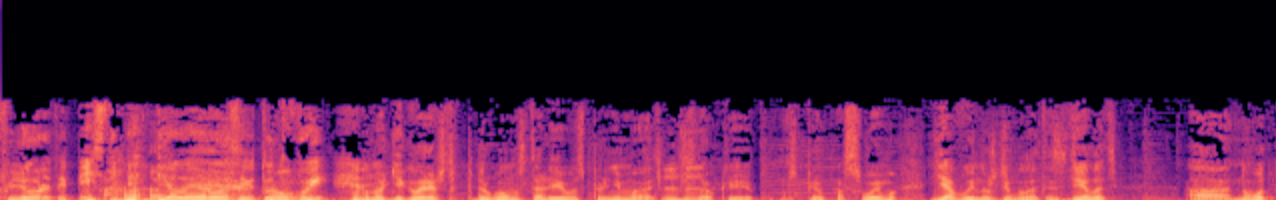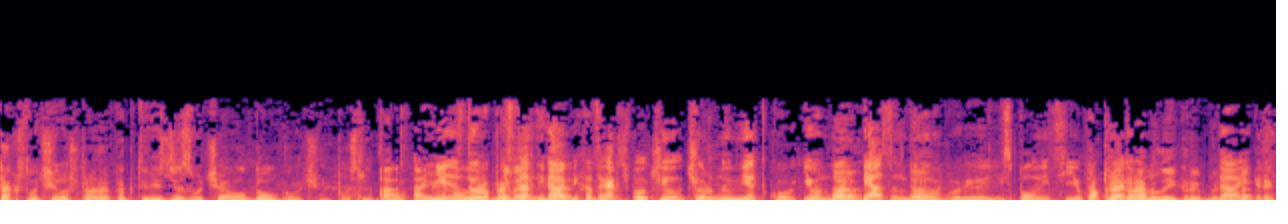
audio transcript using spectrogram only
флер этой песни «Белые розы», и тут Ну, вы... Многие говорят, что по-другому стали ее воспринимать, после того, как я спел по-своему. Я вынужден был это сделать. А, ну вот так случилось, что она как-то везде звучала долго очень после того, как а я- не было- здорово. не Просто, возникло- да, Михаил Захарович получил черную метку, и он Да, обязан да. был э, исполнить ее по правилам. правила игры были, Да, да. игры.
